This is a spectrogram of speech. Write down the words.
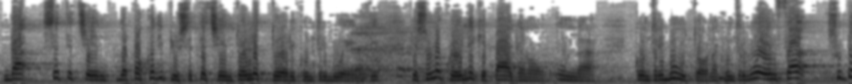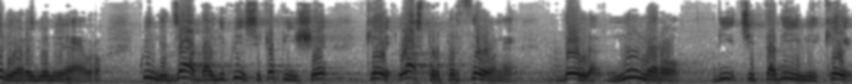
da, 700, da poco di più 700 elettori contribuenti, che sono quelli che pagano un contributo, una contribuenza superiore ai 2.000 euro. Quindi già dal di qui si capisce che la sproporzione del numero di cittadini che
